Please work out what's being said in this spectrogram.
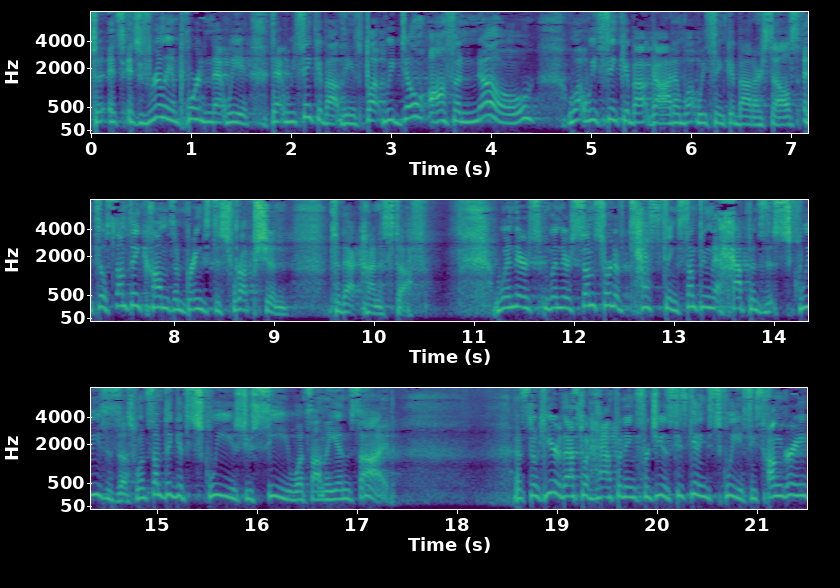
So it's, it's really important that we, that we think about these, but we don't often know what we think about God and what we think about ourselves until something comes and brings disruption to that kind of stuff. When there's, when there's some sort of testing, something that happens that squeezes us, when something gets squeezed, you see what's on the inside. And so here, that's what's happening for Jesus. He's getting squeezed. He's hungry.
